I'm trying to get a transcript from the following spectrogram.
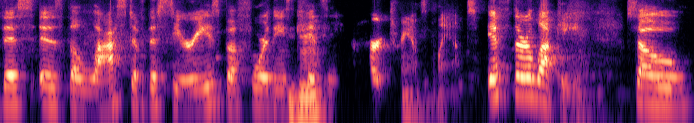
This is the last of the series before these mm-hmm. kids need a heart transplant, if they're lucky. So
